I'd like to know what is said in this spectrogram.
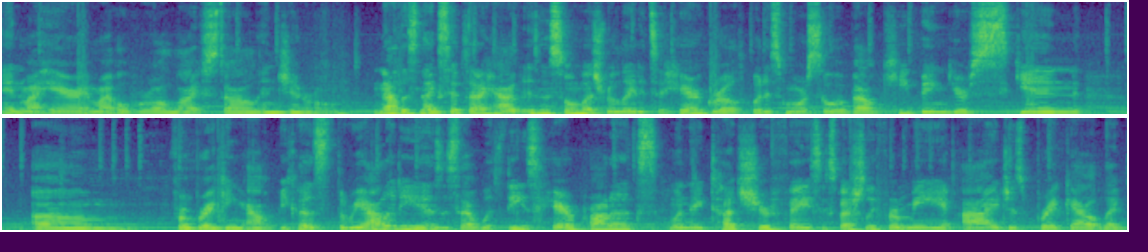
in my hair and my overall lifestyle in general. Now this next tip that I have isn't so much related to hair growth, but it's more so about keeping your skin um, from breaking out because the reality is is that with these hair products when they touch your face especially for me I just break out like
